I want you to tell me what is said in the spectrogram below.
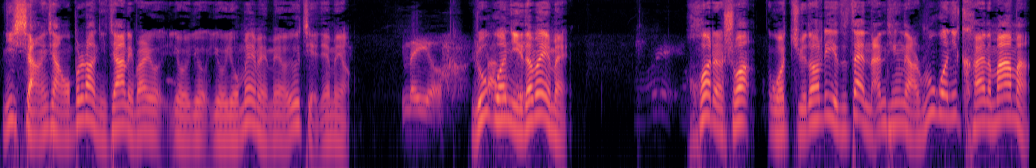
你想一想，我不知道你家里边有有有有有妹妹没有，有姐姐没有？没有。如果你的妹妹，或者说我举到例子再难听点，如果你可爱的妈妈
